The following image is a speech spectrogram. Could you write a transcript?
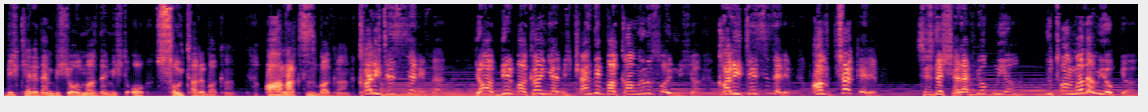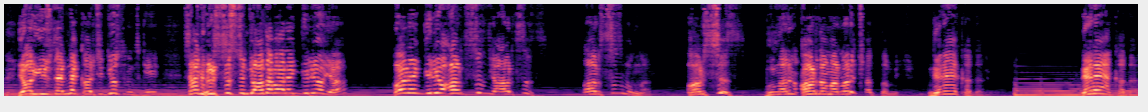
Bir kereden bir şey olmaz demişti o soytarı bakan. Ahlaksız bakan. Kalitesiz herifler. Ya bir bakan gelmiş kendi bakanlığını soymuş ya. Kalitesiz herif. Alçak herif. Sizde şeref yok mu ya? Utanma da mı yok ya? Ya yüzlerine karşı diyorsunuz ki sen hırsızsın diyor adam halen gülüyor ya. Halen gülüyor arsız ya arsız. Arsız bunlar. Arsız. Bunların ar damarları çatlamış. Nereye kadar? Nereye kadar?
